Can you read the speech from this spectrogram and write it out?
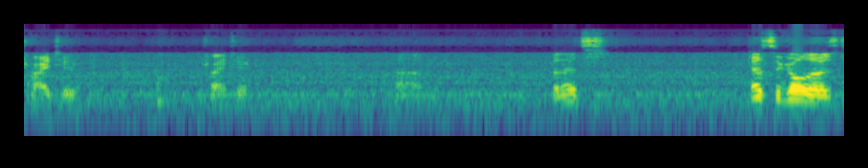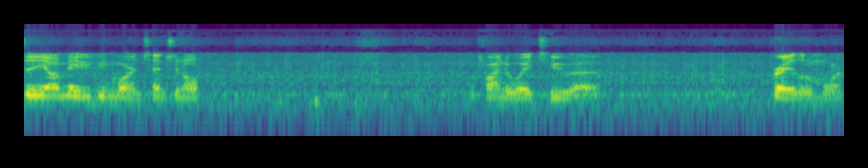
try to, try to. Um, but that's that's the goal, though, is to you know maybe be more intentional and find a way to uh, pray a little more.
